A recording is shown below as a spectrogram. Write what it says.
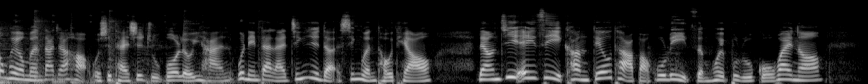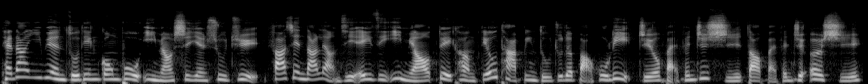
众朋友们，大家好，我是台视主播刘一涵，为您带来今日的新闻头条。两剂 A Z 抗 Delta 保护力怎么会不如国外呢？台大医院昨天公布疫苗试验数据，发现打两剂 A Z 疫苗对抗 Delta 病毒株的保护力只有百分之十到百分之二十，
